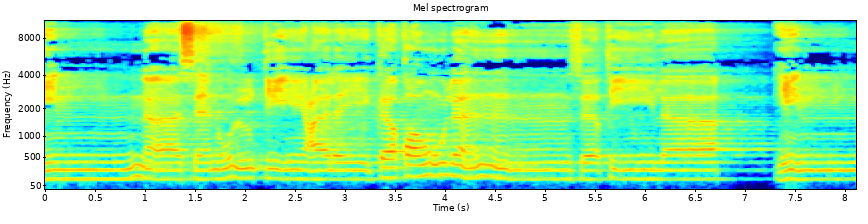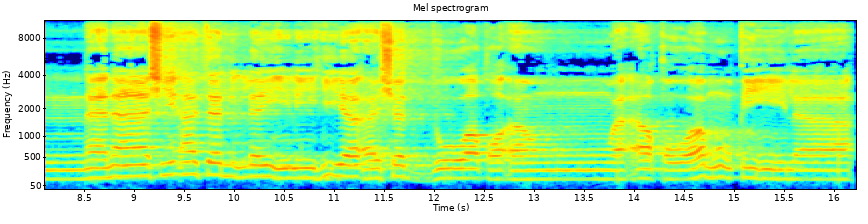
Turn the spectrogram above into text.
أنا سنلقي عليك قولا ثقيلا. ان ناشئه الليل هي اشد وطئا واقوم قيلا.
